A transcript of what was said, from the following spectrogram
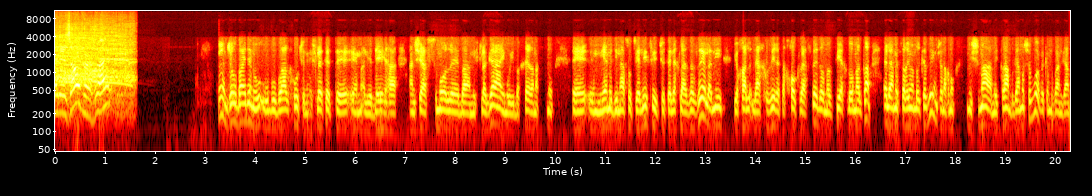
It is over, right? כן, ג'ו ביידן הוא, הוא בובה על חוט שנשלטת אה, על ידי אנשי השמאל אה, במפלגה, אם הוא ייבחר אנחנו אה, נהיה מדינה סוציאליסטית שתלך לעזאזל, אני יוכל להחזיר את החוק והסדר, מבטיח דונלד טראמפ. אלה המסרים המרכזיים שאנחנו נשמע מטראמפ גם השבוע וכמובן גם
